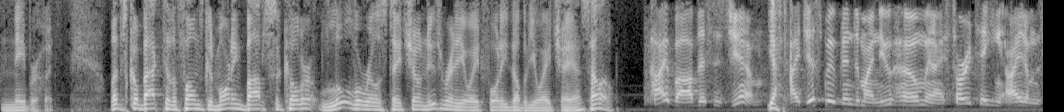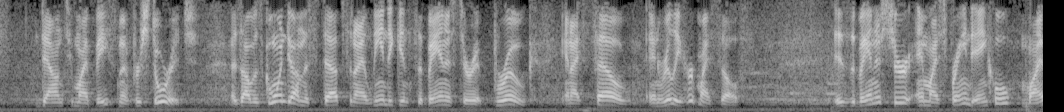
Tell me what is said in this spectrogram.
neighborhood. Let's go back to the phones. Good morning, Bob Sokoler, Louisville Real Estate Show, News Radio 840 WHAS. Hello. Hi, Bob. This is Jim. Yeah. I just moved into my new home and I started taking items down to my basement for storage. As I was going down the steps and I leaned against the banister, it broke and I fell and really hurt myself. Is the banister and my sprained ankle my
